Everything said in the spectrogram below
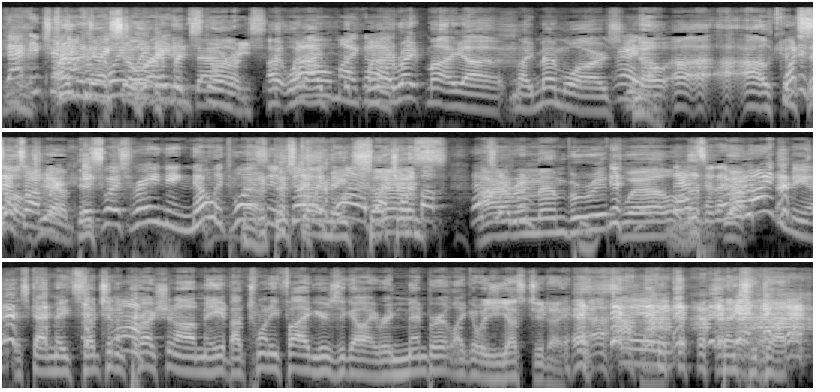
that I introductory know, story. write different stories. I, when Oh, I, my When I write my uh, my memoirs, you know, uh, I- I'll consult What is that song? Where Jim. it was raining. No, it wasn't. this no, guy it made was. such an- That's I remember it well. That's what it reminded me of. This guy made such an impression on me about 25 years ago. I remember it like it was yesterday. Thanks for dropping.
